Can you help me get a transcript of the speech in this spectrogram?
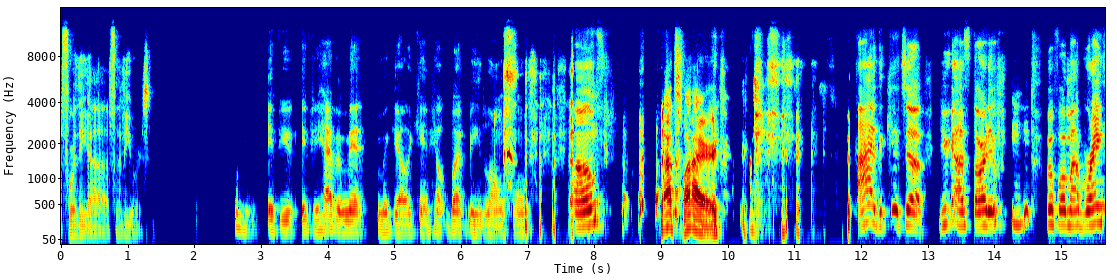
for the uh, for the viewers? Hmm, if you if you haven't met Miguel, it can't help but be long form. um, that's fired. I had to catch up. You guys started before my brain.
